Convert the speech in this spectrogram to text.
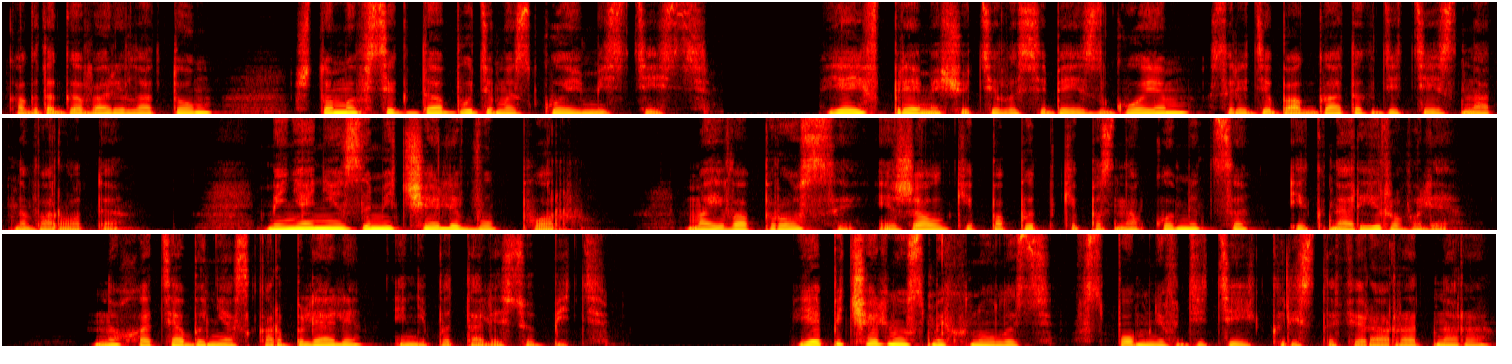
когда говорил о том, что мы всегда будем изгоями здесь. Я и впрямь ощутила себя изгоем среди богатых детей знатного рода. Меня не замечали в упор. Мои вопросы и жалкие попытки познакомиться игнорировали, но хотя бы не оскорбляли и не пытались убить. Я печально усмехнулась, вспомнив детей Кристофера Реднера.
